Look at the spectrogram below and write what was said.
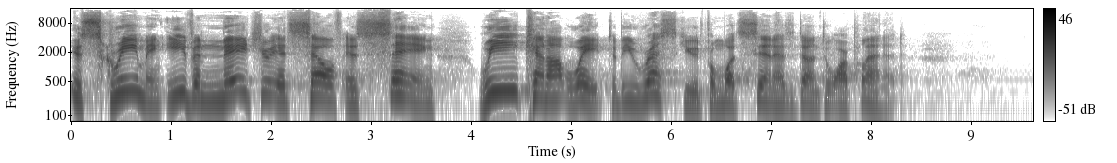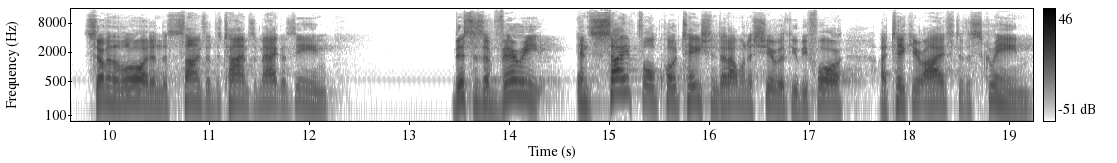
is screaming, even nature itself is saying, we cannot wait to be rescued from what sin has done to our planet. Servant of the Lord in the Signs of the Times magazine, this is a very insightful quotation that I want to share with you before I take your eyes to the screen.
